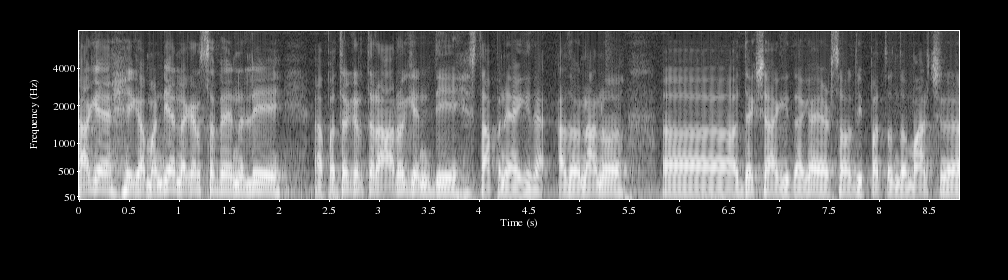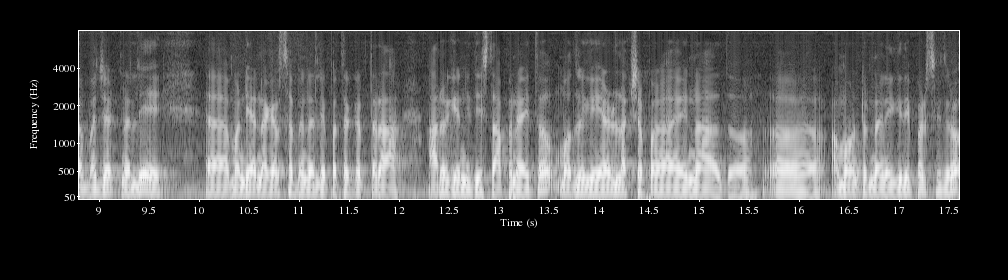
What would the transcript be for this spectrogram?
ಹಾಗೆ ಈಗ ಮಂಡ್ಯ ನಗರಸಭೆಯಲ್ಲಿ ಪತ್ರಕರ್ತರ ಆರೋಗ್ಯ ನಿಧಿ ಸ್ಥಾಪನೆ ಆಗಿದೆ. ಅದು ನಾನು ಅಧ್ಯಕ್ಷ ಆಗಿದ್ದಾಗ ಎರಡು ಸಾವಿರದ ಇಪ್ಪತ್ತೊಂದು ಮಾರ್ಚ್ನ ಬಜೆಟ್ನಲ್ಲಿ ಮಂಡ್ಯ ನಗರಸಭೆಯಲ್ಲಿ ಪತ್ರಕರ್ತರ ಆರೋಗ್ಯ ನಿಧಿ ಸ್ಥಾಪನೆ ಆಯಿತು. ಮೊದಲಿಗೆ ಎರಡು ಲಕ್ಷ ರೂಪಾಯಿನ ಅದು ಅಮೌಂಟನ್ನು ನಿಗದಿಪಡಿಸಿದರು.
